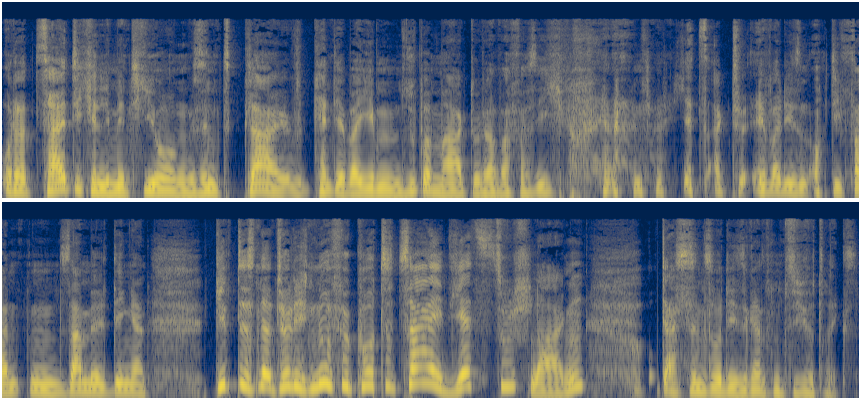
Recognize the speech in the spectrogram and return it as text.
Oder zeitliche Limitierungen sind klar, kennt ihr bei jedem Supermarkt oder was weiß ich, jetzt aktuell bei diesen Ortifanten-Sammeldingern, gibt es natürlich nur für kurze Zeit. Jetzt zuschlagen. Das sind so diese ganzen Psychotricks.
